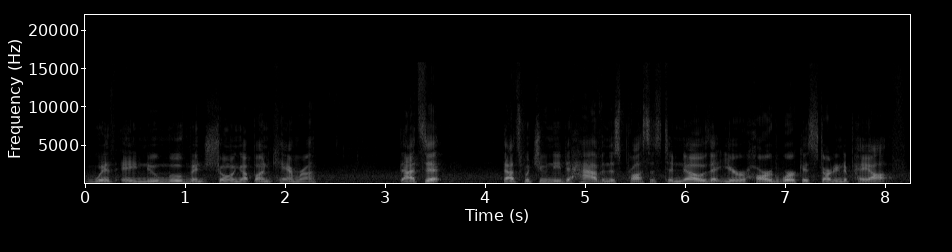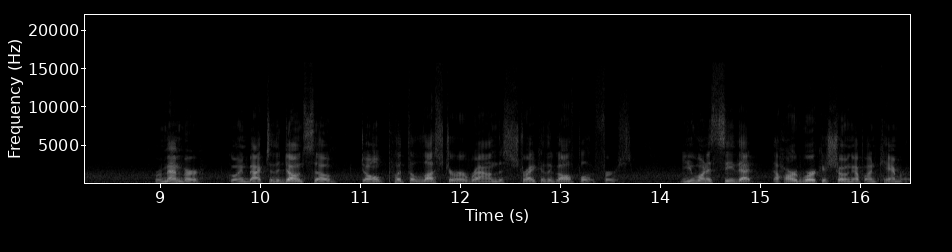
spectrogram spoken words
with a new movement showing up on camera. That's it. That's what you need to have in this process to know that your hard work is starting to pay off. Remember, going back to the don'ts though, don't put the luster around the strike of the golf ball at first. You want to see that the hard work is showing up on camera.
